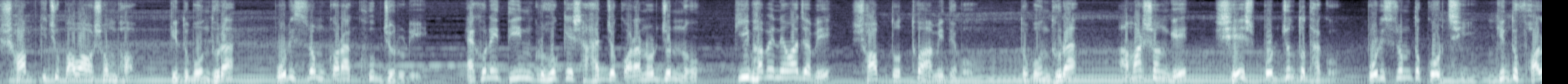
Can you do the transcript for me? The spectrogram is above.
সব কিছু পাওয়া অসম্ভব। কিন্তু বন্ধুরা, পরিশ্রম করা খুব জরুরি। এখন এই তিন গ্রহকে সাহায্য করানোর জন্য কীভাবে নেওয়া যাবে, সব তথ্য আমি দেব। তো বন্ধুরা, আমার সঙ্গে শেষ পর্যন্ত থাকো। পরিশ্রম তো করছি, কিন্তু ফল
